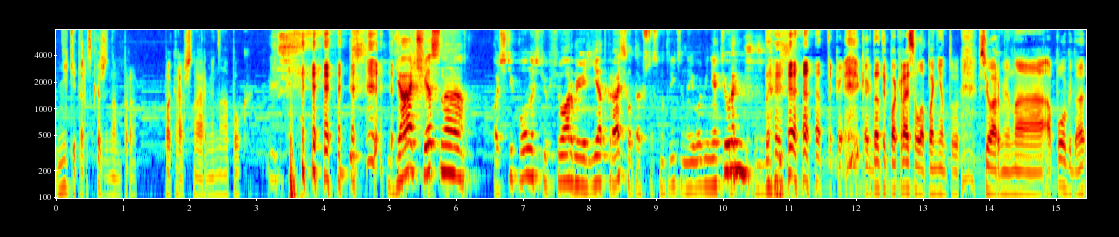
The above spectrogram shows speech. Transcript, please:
Никита, расскажи нам про покрашенную армию на Апок. Я, честно, почти полностью всю армию Ильи открасил, так что смотрите на его миниатюры. Когда ты покрасил оппоненту всю армию на опок, да?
